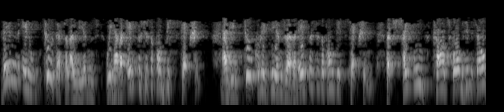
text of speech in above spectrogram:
Then in 2 Thessalonians, we have an emphasis upon deception. And in 2 Corinthians, we have an emphasis upon deception, that Satan transforms himself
